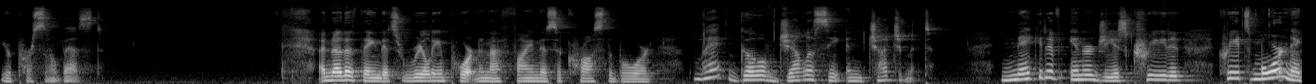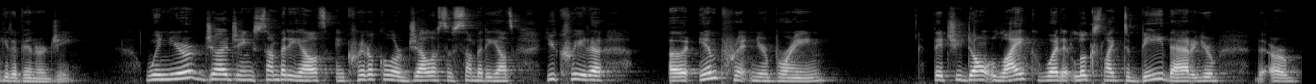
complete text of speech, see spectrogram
your personal best. Another thing that's really important, and I find this across the board, let go of jealousy and judgment. Negative energy is created creates more negative energy. When you're judging somebody else and critical or jealous of somebody else, you create a an imprint in your brain that you don't like what it looks like to be that or you're or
